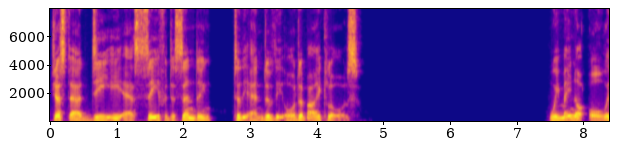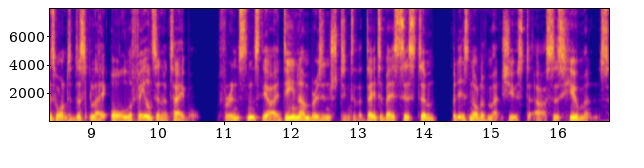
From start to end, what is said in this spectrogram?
Just add DESC for descending to the end of the order by clause. We may not always want to display all the fields in a table. For instance, the ID number is interesting to the database system, but it's not of much use to us as humans.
